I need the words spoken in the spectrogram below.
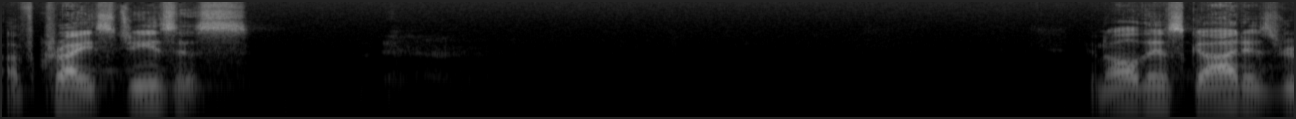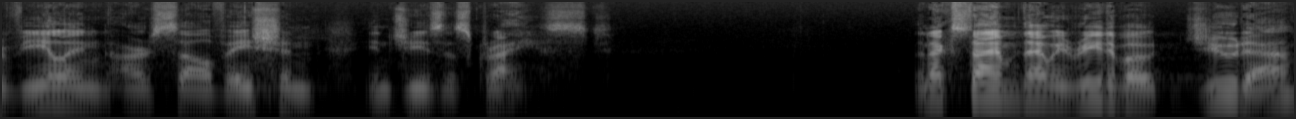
of Christ Jesus. In all this, God is revealing our salvation in Jesus Christ. The next time that we read about Judah,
